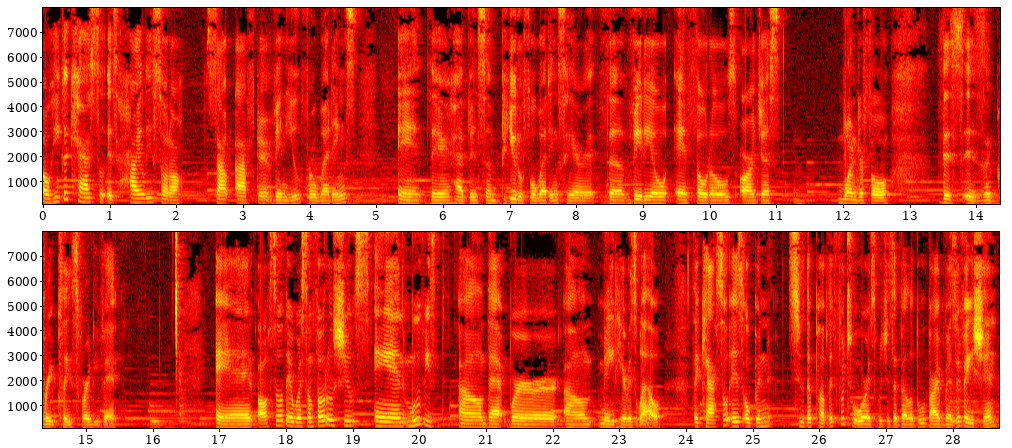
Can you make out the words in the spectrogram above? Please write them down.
Oheka Castle is highly sought after venue for weddings, and there have been some beautiful weddings here. The video and photos are just wonderful. This is a great place for an event. And also, there were some photo shoots and movies um, that were um, made here as well. The castle is open to the public for tours, which is available by reservation.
